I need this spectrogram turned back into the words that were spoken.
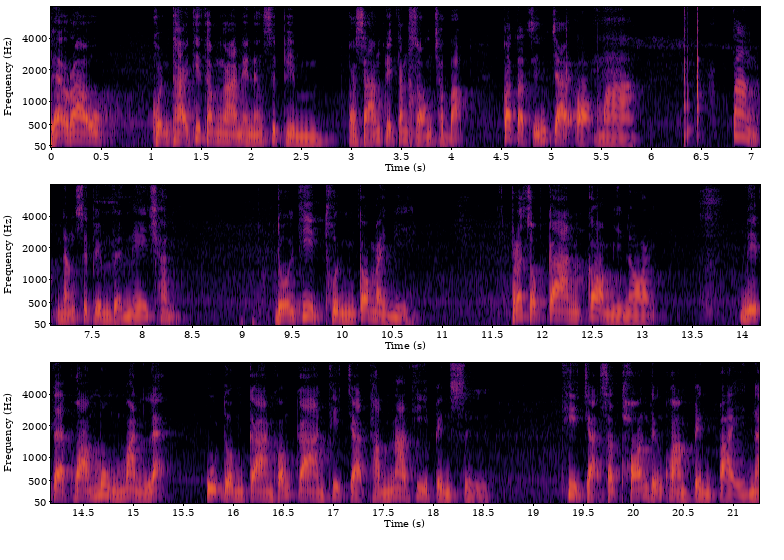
และเราคนไทยที่ทำงานในหนังสือพิมพ์ภาษาอังกฤษทั้งสองฉบับ ก็ตัดสินใจออกมาตั้งหนังสือพิมพ์ The Nation โดยที่ทุนก็ไม่มี ประสบการณ์ก็มีน้อย มีแต่ความมุ่งมั่นและอุดมการณ์ของการที่จะทำหน้าที่เป็นสื่อ ที่จะสะท้อนถึงความเป็นไปใน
